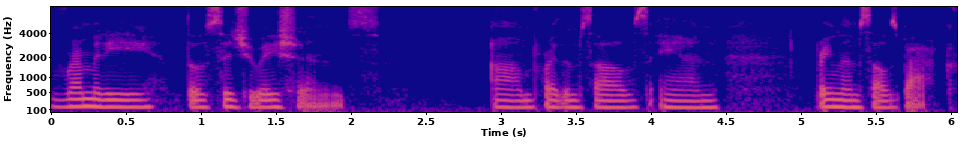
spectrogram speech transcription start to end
remedy those situations um, for themselves and bring themselves back.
